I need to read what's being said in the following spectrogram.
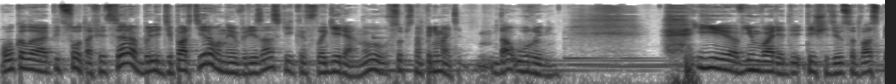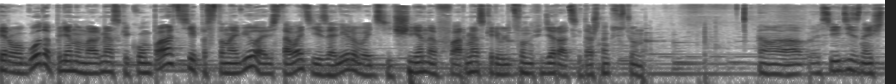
Около 500 офицеров были депортированы в рязанские концлагеря. Ну, собственно, понимаете, да, уровень. И в январе 1921 года пленум армянской компартии постановил арестовать и изолировать членов Армянской революционной федерации Дашнакстюна. А, среди, значит,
